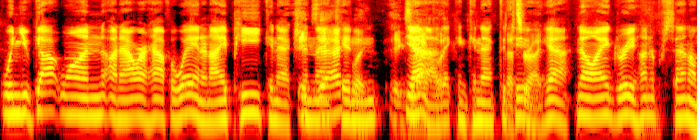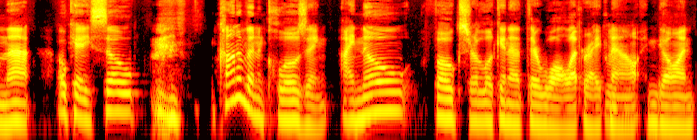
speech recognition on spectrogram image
When you've got one an hour and a half away and an IP connection Exactly. that can yeah that can connect the That's two. right. Yeah. No, I agree 100% on that. Okay, so kind of in closing, I know folks are looking at their wallet right Mm-hmm. now and going,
